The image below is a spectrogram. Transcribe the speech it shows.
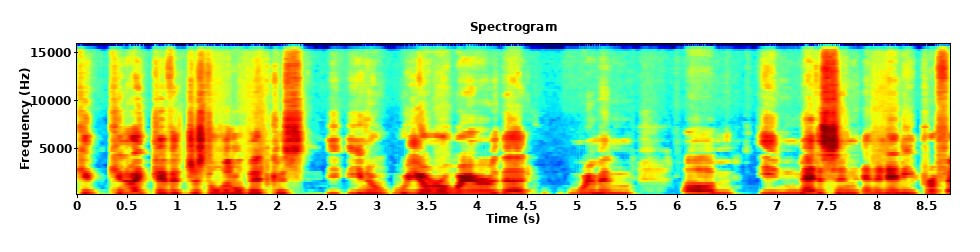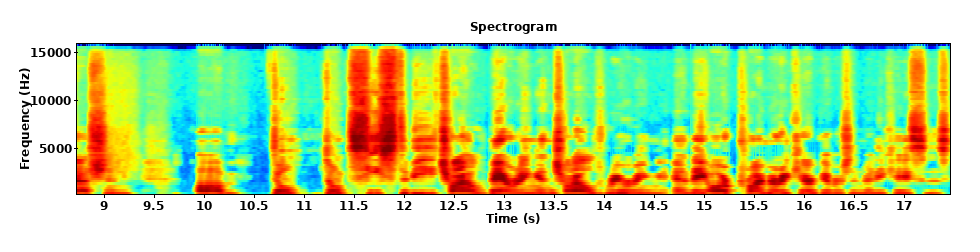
Can, can I pivot just a little bit? Because, you know, we are aware that women um, in medicine and in any profession um, don't don't cease to be childbearing and child rearing, and they are primary caregivers in many cases.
